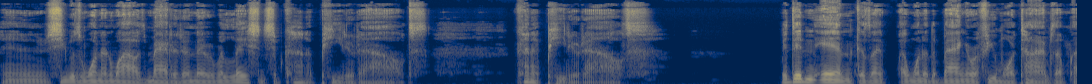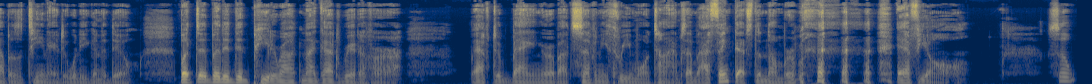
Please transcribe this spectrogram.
and she was wondering why I was mad at her. And their relationship kind of petered out, kind of petered out. It didn't end because I, I wanted to bang her a few more times. I, I was a teenager. What are you going to do? But, uh, but it did peter out and I got rid of her after banging her about 73 more times. I, I think that's the number. F y'all. So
